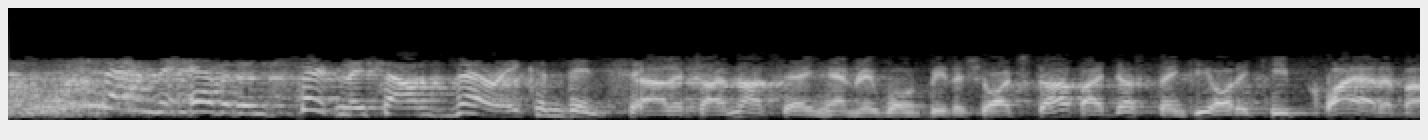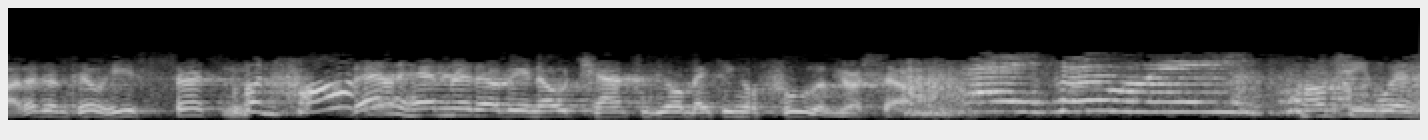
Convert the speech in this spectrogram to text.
Sam, the evidence certainly sounds very convincing. Alice, I'm not saying Henry won't be the shortstop. I just think he ought to keep quiet about it until he's certain. But Father. Then, Henry, there'll be no chance of your making a fool of yourself. Hey, Henry. Oh, gee whiz.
